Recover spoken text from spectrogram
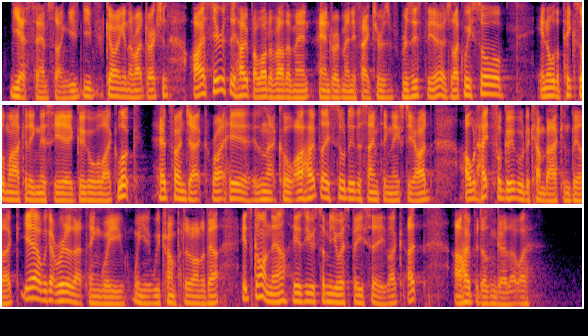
yes, Samsung, you, are going in the right direction. I seriously hope a lot of other man, Android manufacturers resist the urge. Like we saw in all the Pixel marketing this year, Google were like, look, headphone jack right here. Isn't that cool? I hope they still do the same thing next year. I'd, I would hate for Google to come back and be like, yeah, we got rid of that thing we, we, we trumpeted on about. It's gone now. Here's you some USB C. Like, I, I hope it doesn't go that way.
